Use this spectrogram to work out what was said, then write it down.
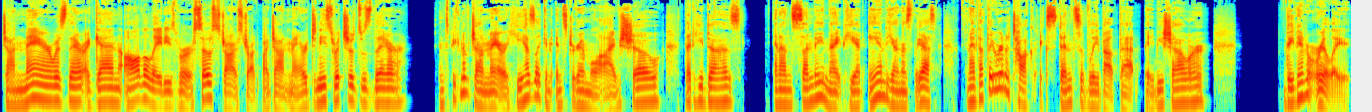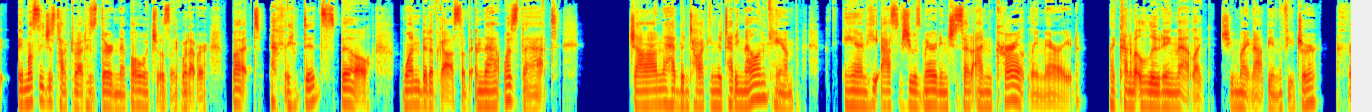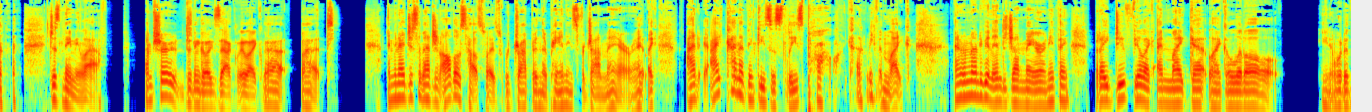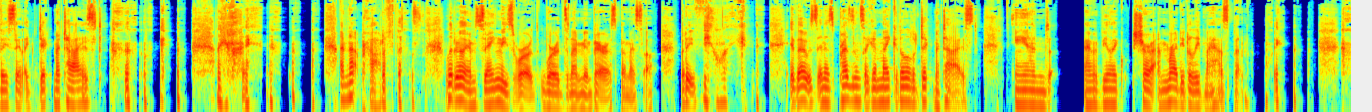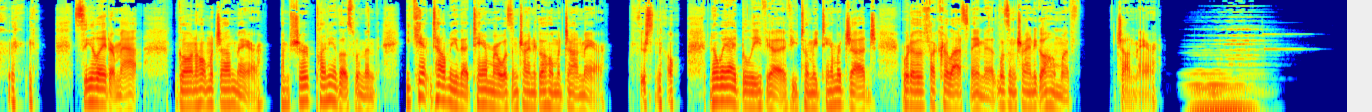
John Mayer was there. Again, all the ladies were so starstruck by John Mayer. Denise Richards was there. And speaking of John Mayer, he has like an Instagram live show that he does. And on Sunday night, he had Andy on his guest. And I thought they were going to talk extensively about that baby shower. They didn't really. They mostly just talked about his third nipple, which was like whatever. But they did spill one bit of gossip, and that was that John had been talking to Teddi Mellencamp, and he asked if she was married, and she said, "I'm currently married," like kind of alluding that like she might not be in the future. just made me laugh. I'm sure it didn't go exactly like that, but I mean, I just imagine all those housewives were dropping their panties for John Mayer, right? Like, I, I kind of think he's a sleazeball. Like, I don't even like, I'm not even into John Mayer or anything, but I do feel like I might get like a little, you know, what do they say, like dickmatized? like, I, I'm not proud of this. Literally, I'm saying these word, words and I'm embarrassed by myself. But I feel like if I was in his presence, like I might get a little dickmatized. And I would be like, sure, I'm ready to leave my husband. See you later, Matt. going home with John Mayer. I'm sure plenty of those women. You can't tell me that Tamra wasn't trying to go home with John Mayer. There's no no way I'd believe you if you told me Tamra Judge or whatever the fuck her last name is wasn't trying to go home with John Mayer.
